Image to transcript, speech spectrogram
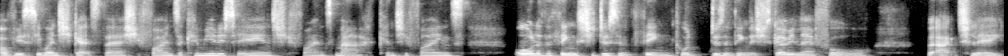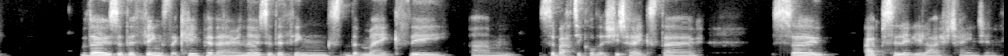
obviously when she gets there, she finds a community and she finds Mac and she finds all of the things she doesn't think or doesn't think that she's going there for. But actually, those are the things that keep her there and those are the things that make the um, sabbatical that she takes there so absolutely life changing.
